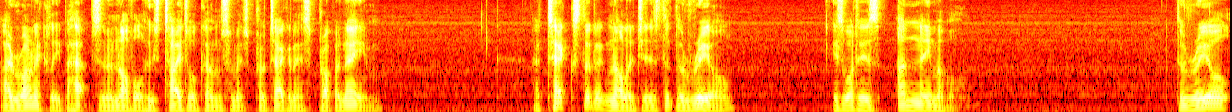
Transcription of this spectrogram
ironically perhaps in a novel whose title comes from its protagonist's proper name, a text that acknowledges that the real is what is unnameable. The real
